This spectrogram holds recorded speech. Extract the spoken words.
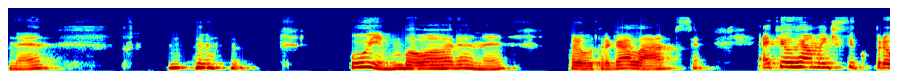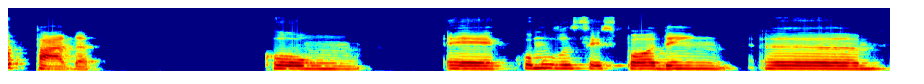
né? fui embora, né, para outra galáxia, é que eu realmente fico preocupada com é, como vocês podem uh,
